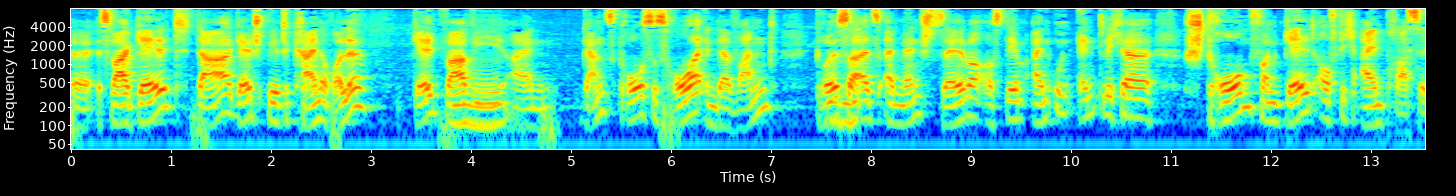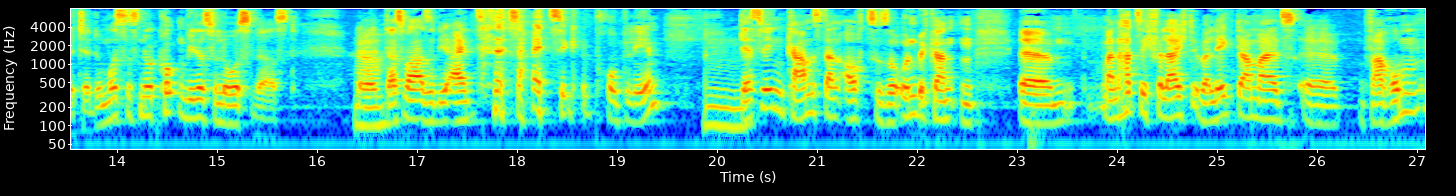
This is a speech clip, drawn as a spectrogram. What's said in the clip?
Äh, es war Geld da, Geld spielte keine Rolle. Geld war mhm. wie ein ganz großes Rohr in der Wand, größer mhm. als ein Mensch selber, aus dem ein unendlicher Strom von Geld auf dich einprasselte. Du musstest nur gucken, wie du es los wirst. Ja. Äh, das war also die ein das einzige Problem. Mhm. Deswegen kam es dann auch zu so unbekannten. Ähm, man hat sich vielleicht überlegt damals, äh, warum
